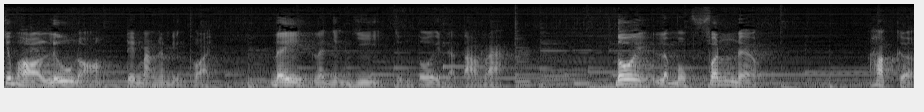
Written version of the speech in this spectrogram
giúp họ lưu nó trên màn hình điện thoại. Đây là những gì chúng tôi đã tạo ra. Tôi là một phân nào hacker.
